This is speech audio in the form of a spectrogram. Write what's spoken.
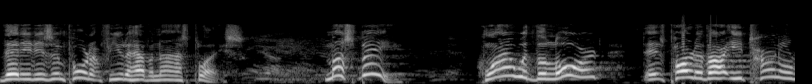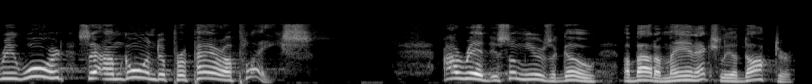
that it is important for you to have a nice place? Must be. Why would the Lord, as part of our eternal reward, say, I'm going to prepare a place? I read some years ago about a man, actually a doctor,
